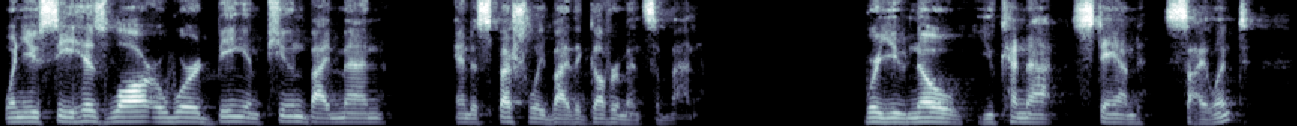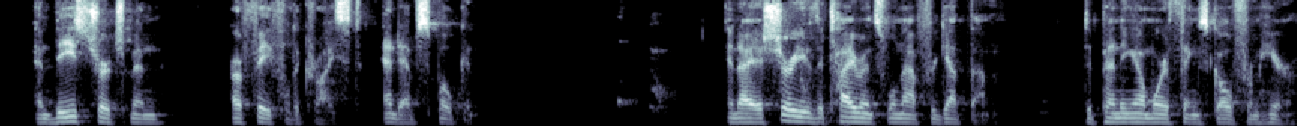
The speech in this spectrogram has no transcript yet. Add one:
when you see his law or word being impugned by men and especially by the governments of men, where you know you cannot stand silent. And these churchmen are faithful to Christ and have spoken. And I assure you, the tyrants will not forget them, depending on where things go from here.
